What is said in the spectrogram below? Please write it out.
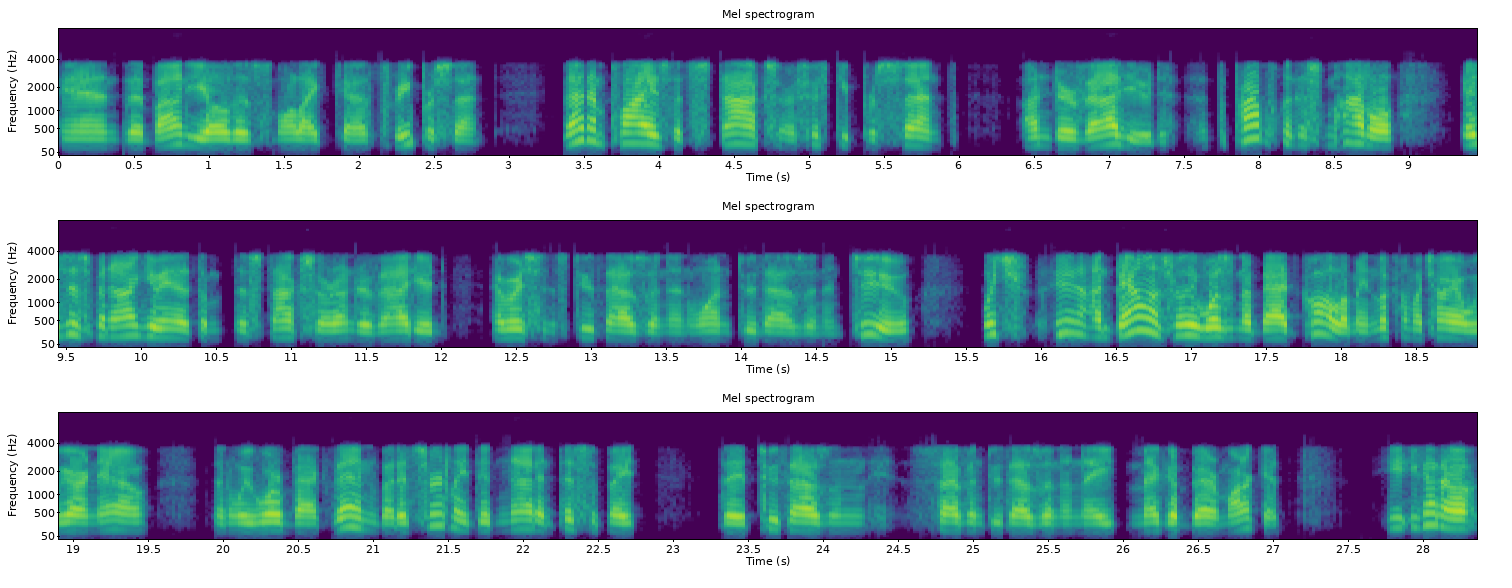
and the bond yield is more like uh, 3%. That implies that stocks are 50% undervalued. The problem with this model is it's been arguing that the, the stocks are undervalued ever since 2001, 2002, which, you know, on balance, really wasn't a bad call. I mean, look how much higher we are now than we were back then, but it certainly did not anticipate the 2007, 2008 mega bear market. You, you got to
